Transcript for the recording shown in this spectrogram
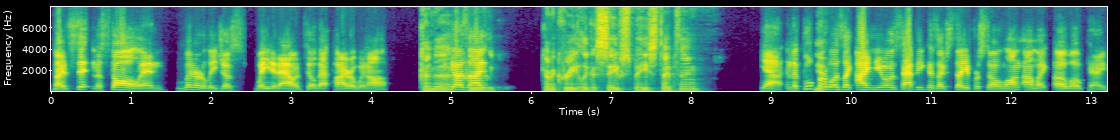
but I'd sit in the stall and literally just wait it out until that pyro went off. Kind of because I like, kind of create like a safe space type thing. Yeah, and the cool part yeah. was like I knew I was happy because I've studied for so long. I'm like, oh, okay,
